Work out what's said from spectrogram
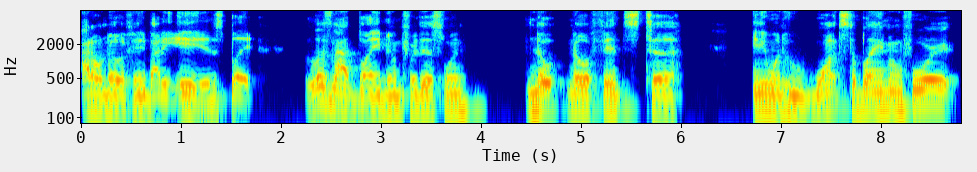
I don't know if anybody is, but let's not blame him for this one. No, no offense to anyone who wants to blame him for it,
